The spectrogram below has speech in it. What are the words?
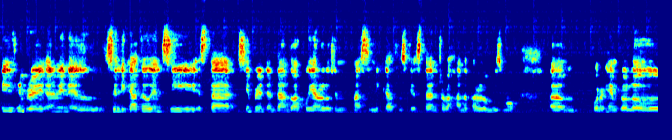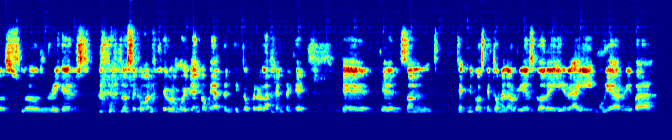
Sí, siempre, I mean, el sindicato en sí está siempre intentando apoyar a los demás sindicatos que están trabajando para lo mismo. Um, por ejemplo, los, los riggers, no sé cómo decirlo muy bien con mi atentito, pero la gente que, que, que son técnicos que toman el riesgo de ir ahí muy arriba,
